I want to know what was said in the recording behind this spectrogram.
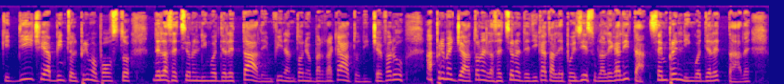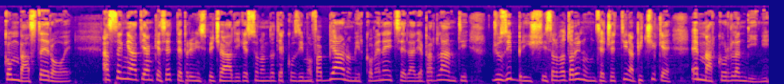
chi dice ha vinto il primo posto della sezione in lingua dialettale. Infine Antonio Barracato di Cefalù ha primeggiato nella sezione dedicata alle poesie sulla legalità, sempre in lingua dialettale, con Basta Eroe. Assegnati anche sette premi speciali che sono andati a Cosimo Fabiano, Mirko Venezia, Ilaria Parlanti, Giusy Brisci, Salvatore Nunzia, Cettina Piccichè e Marco Orlandini.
